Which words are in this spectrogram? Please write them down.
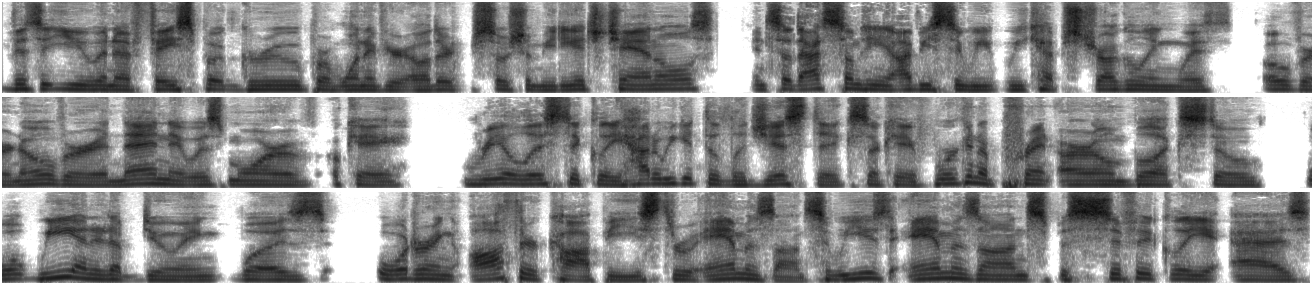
visit you in a Facebook group or one of your other social media channels. And so that's something obviously we, we kept struggling with over and over. And then it was more of, okay, realistically, how do we get the logistics? Okay, if we're going to print our own books. So what we ended up doing was ordering author copies through Amazon. So we used Amazon specifically as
